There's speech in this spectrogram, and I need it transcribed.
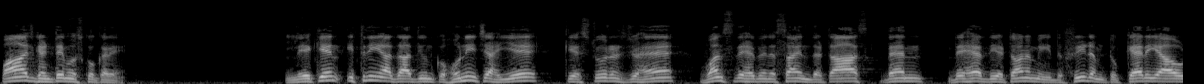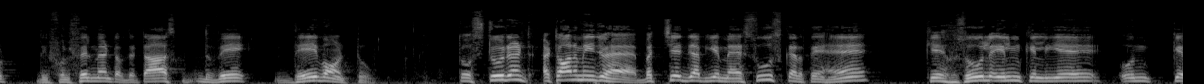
پانچ گھنٹے میں اس کو کریں لیکن اتنی آزادی ان کو ہونی چاہیے کہ اسٹوڈینٹس جو ہیں once they have been assign the task then they have the autonomy the freedom to carry out the fulfilment of the task the way they want to تو اسٹوڈنٹ اٹانمی جو ہے بچے جب یہ محسوس کرتے ہیں کہ حصول علم کے لیے ان کے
